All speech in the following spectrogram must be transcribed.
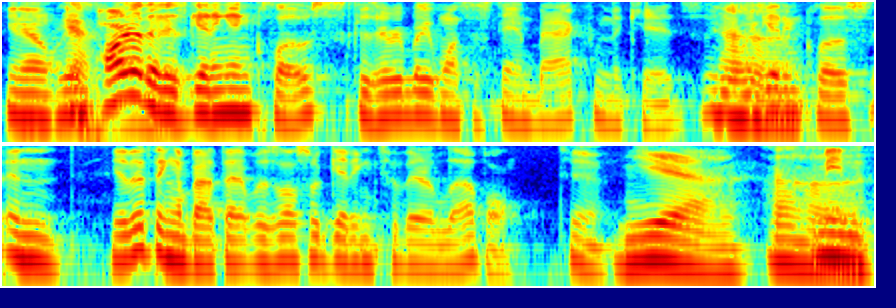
You know, Yeah. and part of that is getting in close because everybody wants to stand back from the kids. You Uh-huh. to get in close, and the other thing about that was also getting to their level too. Yeah. Uh-huh. I mean,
